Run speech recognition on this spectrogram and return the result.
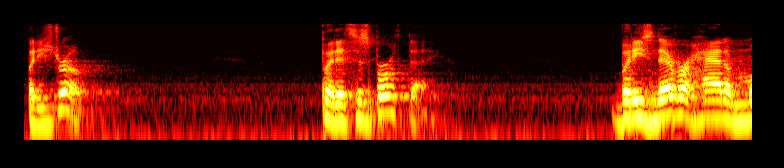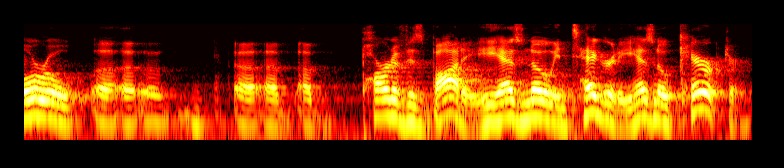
But he's drunk. But it's his birthday but he's never had a moral uh, uh, uh, uh, uh, part of his body. He has no integrity. He has no character.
